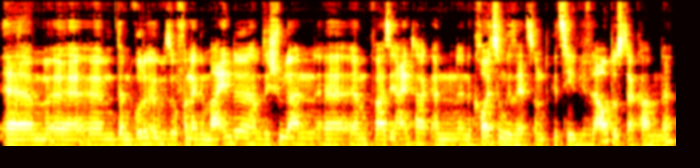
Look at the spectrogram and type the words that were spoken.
Ähm, äh, ähm, dann wurde irgendwie so von der Gemeinde, haben sich Schüler an äh, ähm, quasi einen Tag an eine Kreuzung gesetzt und gezählt, wie viele Autos da kamen, ne?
